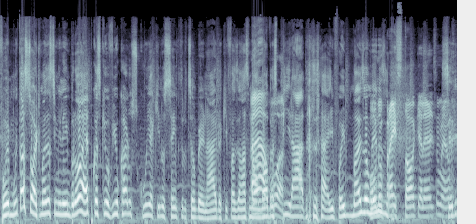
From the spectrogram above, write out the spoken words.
foi muita sorte, mas assim, me lembrou épocas que eu vi o Carlos Cunha aqui no centro de São Bernardo aqui fazer umas ah, manobras ah, piradas. Aí foi mais ou, ou menos. no pré-estoque, é isso mesmo. Se ele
